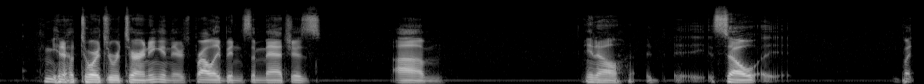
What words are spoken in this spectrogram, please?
you know, towards returning, and there's probably been some matches, um, you know, so. But,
